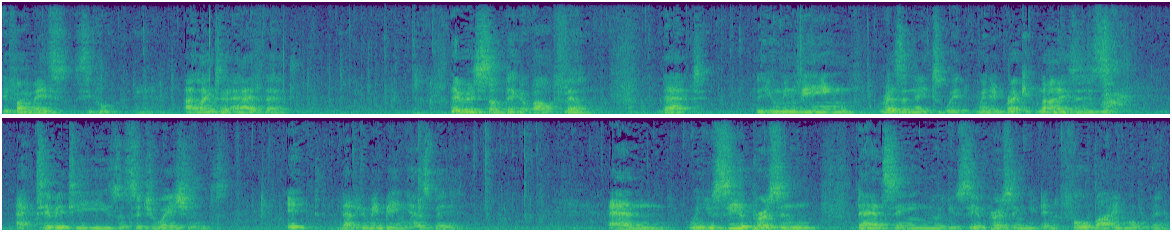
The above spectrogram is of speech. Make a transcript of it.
if I may, Sifu, mm-hmm. I'd like to add that there is something about film that the human being resonates with when it recognizes activities or situations it, that human being has been in. And when you see a person dancing or you see a person in full body movement,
